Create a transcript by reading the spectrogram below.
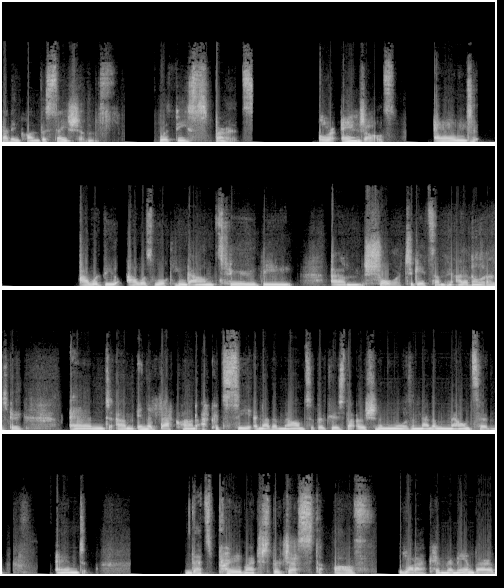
having conversations with these spirits or angels, and I would be. I was walking down to the um, shore to get something. I don't know what I was doing, and um, in the background I could see another mountain because the ocean and there was another mountain, and that's pretty much the gist of what I can remember.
